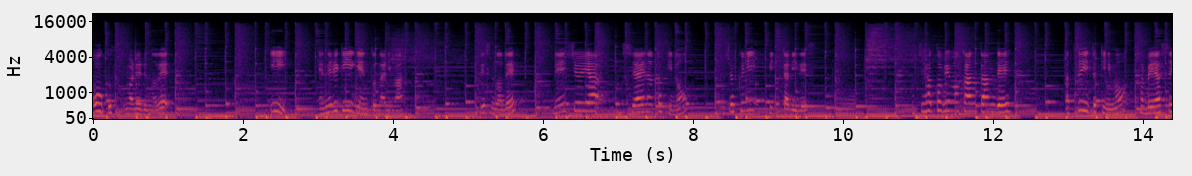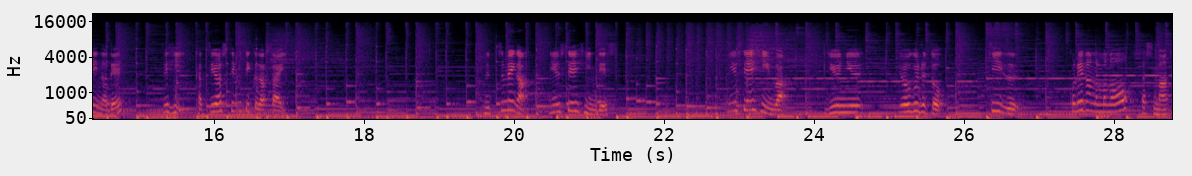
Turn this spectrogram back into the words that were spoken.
多く含まれるのでいいエネルギー源となります。ですので練習や試合の時の補食にぴったりです。持ち運びも簡単で暑い時にも食べやすいので是非活用してみてください。6つ目が乳製品です。乳製品は牛乳ヨーグルトチーズこれらのものを指します。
